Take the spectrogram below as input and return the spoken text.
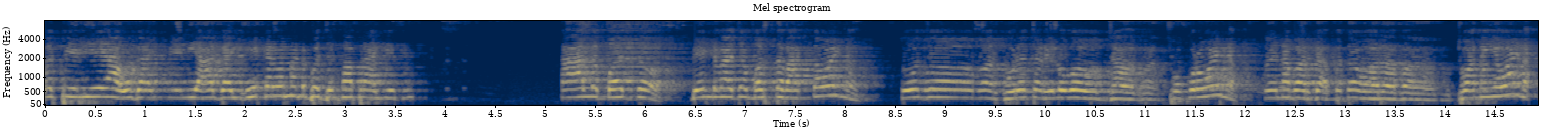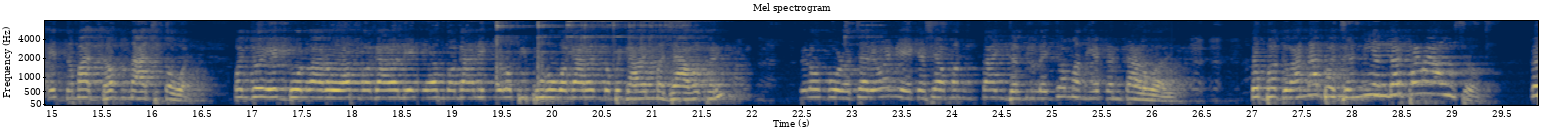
બસ પેલી એ આવું ગાય, પેલી આ ગાય. એ કરવા માટે ભજનમાં આપણે આવીએ છીએ. તાલબદ્ધ. બેન્ડ વાજા મસ્ત વાગતા હોય ને. તો જ ઘોડે એ લોકો છોકરો હોય ને, તો એના વર્ગા બધા જોવાની હોય ને, એ ધમાધમ નાચતો હોય. પણ જો એક ઢોલવાળો ઓમ વગાડે ને, એક ઓમ વગાડે ને પેલો પીપુરું વગાડે તો પછી ગાવાની મજા આવે ખરી. પેલો ઘોડો ચડ્યો હોય ને, એ કહે છે અમને તાઈ જલ્દી લઈ જાઓ, મને એ કંટાળો આવે. તો ભગવાનના ભજનની અંદર પણ આવું છે કે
